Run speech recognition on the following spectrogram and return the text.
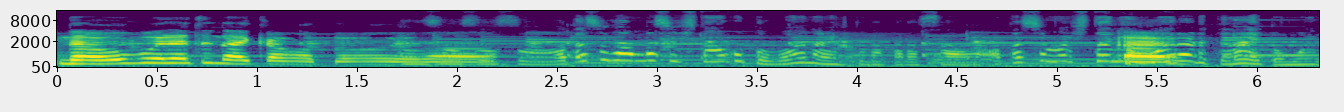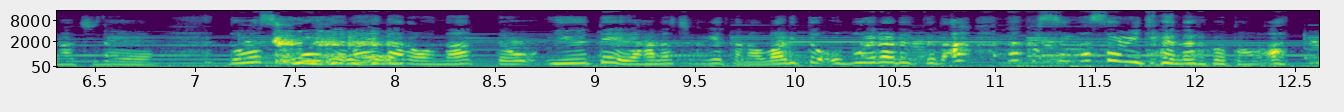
な覚えられてないかもと思うよそうなそうそう私があんまし人のこと覚えない人だからさ私も人に覚えられてないと思いがちでどうせ覚えてないだろうなって言う体で話しかけたら割と覚えられてるあなんかすいませんみたいになることもあってあ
